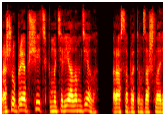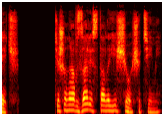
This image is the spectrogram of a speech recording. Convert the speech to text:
«Прошу приобщить к материалам дела, раз об этом зашла речь». Тишина в зале стала еще ощутимей.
